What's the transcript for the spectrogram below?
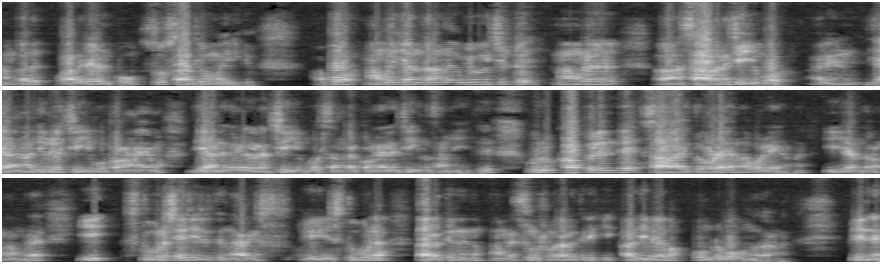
നമുക്കത് വളരെ എളുപ്പവും സുസാധ്യവുമായിരിക്കും. അപ്പോൾ നമ്മൾ യന്ത്രങ്ങൾ ഉപയോഗിച്ചിട്ട് നമ്മൾ സാധന ചെയ്യുമ്പോൾ അല്ലെങ്കിൽ ധ്യാനാദികൾ ചെയ്യുമ്പോൾ പ്രാണായാമം ധ്യാനങ്ങളെല്ലാം ചെയ്യുമ്പോൾ സങ്കല്പങ്ങളെല്ലാം ചെയ്യുന്ന സമയത്ത് ഒരു കപ്പലിന്റെ സഹായത്തോടെ എന്ന പോലെയാണ് ഈ യന്ത്രം നമ്മളെ ഈ സ്ഥൂല ശരീരത്തിൽ നിന്ന് അല്ലെങ്കിൽ ഈ സ്ഥൂല തലത്തിൽ നിന്നും നമ്മളെ സൂക്ഷ്മ തലത്തിലേക്ക് അതിവേഗം കൊണ്ടുപോകുന്നതാണ്. പിന്നെ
